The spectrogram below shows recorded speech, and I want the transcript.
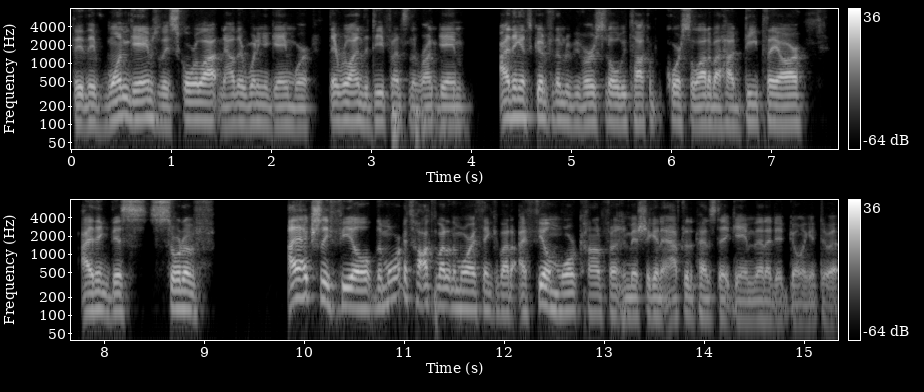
They they've won games where they score a lot. Now they're winning a game where they rely on the defense and the run game. I think it's good for them to be versatile. We talk, of course, a lot about how deep they are. I think this sort of I actually feel the more I talk about it, the more I think about it, I feel more confident in Michigan after the Penn State game than I did going into it.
